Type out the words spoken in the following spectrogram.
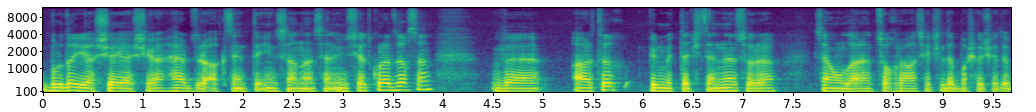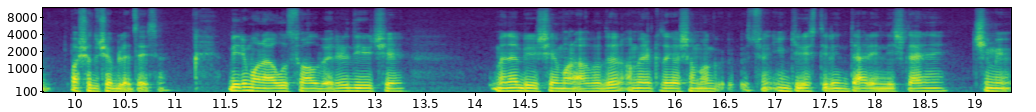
Burada yaşaya-yaşaya hər cür aksentdə insanla sən ünsiyyət quracaqsan və artıq bir müddət keçəndən sonra sən onların çox rahat şəkildə başa düşə, başa düşə biləcəksən. Biri maraqlı sual verir, deyir ki, Mənə bir şey maraqlıdır. Amerikada yaşamaq üçün ingilis dilinin dərinliklərini kimi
